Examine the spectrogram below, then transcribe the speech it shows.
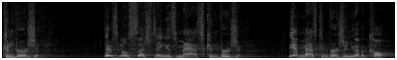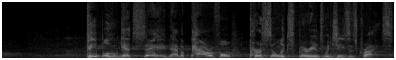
conversion. There's no such thing as mass conversion. You have mass conversion, you have a cult. People who get saved have a powerful personal experience with Jesus Christ.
